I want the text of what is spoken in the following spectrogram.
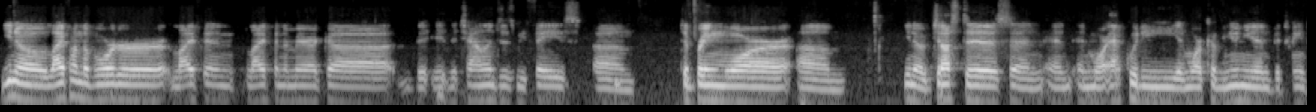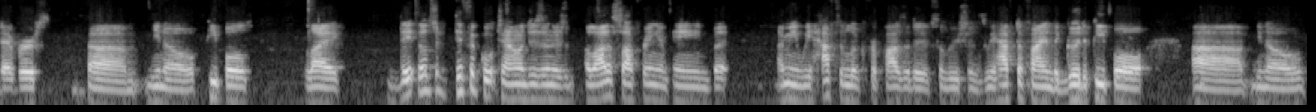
you know life on the border life in life in america the, the challenges we face um, to bring more um, you know justice and, and and more equity and more communion between diverse um, you know people. Like they, those are difficult challenges and there's a lot of suffering and pain but i mean we have to look for positive solutions. We have to find the good people uh, you know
